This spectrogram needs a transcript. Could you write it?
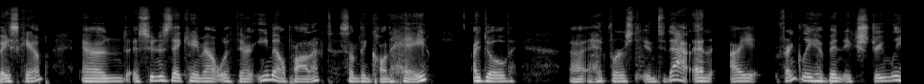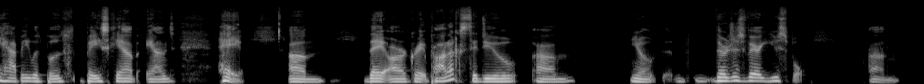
Basecamp. And as soon as they came out with their email product, something called Hey, I dove uh, headfirst into that. And I frankly have been extremely happy with both Basecamp and Hey. Um, they are great products. They do, um, you know, they're just very useful. Um,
